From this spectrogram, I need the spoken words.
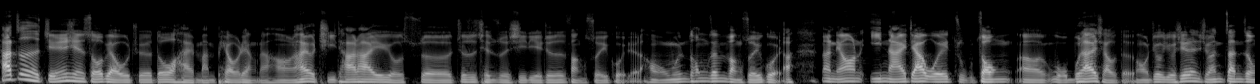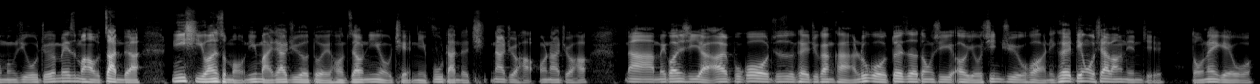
它这简约型手表我觉得都还蛮漂亮的哈。还有其他它也有呃，就是潜水系列，就是仿水鬼的，然后我们通称仿水鬼啦。那你要以哪一家为主宗？呃，我不太晓得哦。就有些人喜欢占这种东西，我觉得没什么好占的啊。你喜欢什么，你买下去就对哈。只要你有钱，你负担得起，那就好哦，那就好。那没关系啊，哎，不过就是可以去看看，如果对这个东西哦有兴趣的话，你可以点我下方链接，抖内给我。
